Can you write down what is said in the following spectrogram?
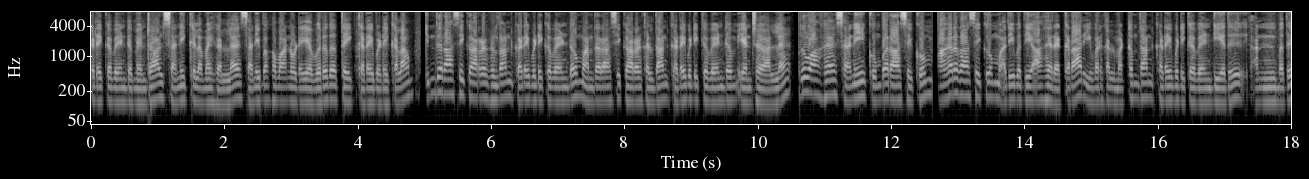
கிடைக்க வேண்டும் என்றால் சனிக்கிழமைகள்ல சனி பகவானுடைய விரதத்தை கடைபிடிக்கலாம். இந்த ராசிக்காரர்கள் தான் கடைபிடிக்க வேண்டும் அந்த ராசிக்காரர்கள் தான் கடைபிடிக்க வேண்டும் என்று அல்ல. பொதுவாக சனி கும்பராசிக்கும் மகர ராசிக்கும் அதிக அதிபதியாக இருக்கிறார். இவர்கள் மட்டும்தான் கடைபிடிக்க வேண்டியது என்பது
